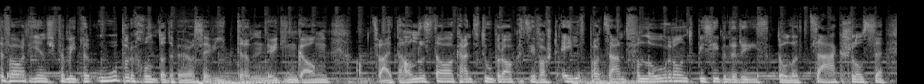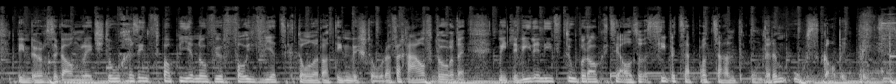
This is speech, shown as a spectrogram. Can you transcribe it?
Der Fahrdienstvermittler Uber kommt an der Börse weiter nicht in Gang. Am zweiten Handelstag haben die Uber-Aktien fast 11% verloren und bei 37,10 Dollar geschlossen. Beim Börsengang letzte Woche sind die Papiere noch für 45 Dollar an die Investoren verkauft worden. Mittlerweile liegt die Uber-Aktie also 17% unter dem Ausgabepreis.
